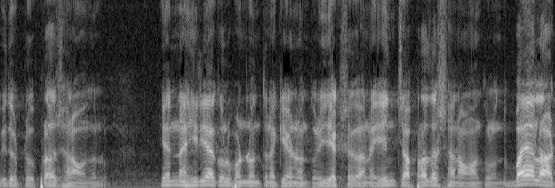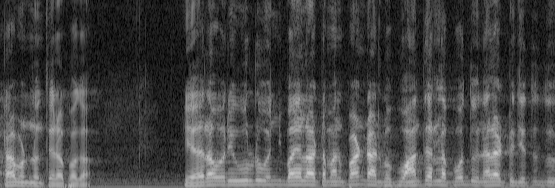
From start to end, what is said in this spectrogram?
ವಿದುಟ್ಟು ಪ್ರದರ್ಶನ ಒಂದು ಎನ್ನ ಹಿರಿಯಾಕಲು ಪಂಡೊಂತನ ಕೇಳುವಂತ ಈ ಯಕ್ಷಗಾನ ಎಂಚ ಪ್ರದರ್ಶನ ಒಂದು ಬಯಲಾಟ ಬಂಡುವಂತಿರಪ್ಪಗ ಎರವರಿ ಉರುಡು ಒಂಜಿ ಬಯಲಾಟ ಮನ್ಪಂಡ ಅಲ್ಪ ಅಂತೆಲ್ಲ ಪೋದು ನೆಲಟ್ಟು ಜೆತ್ತದು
